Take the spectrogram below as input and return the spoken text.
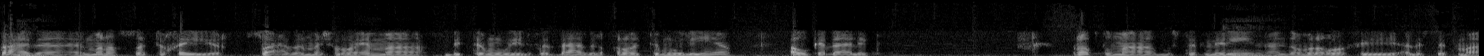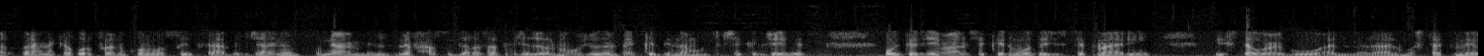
فهذا المنصة تخير صاحب المشروع إما بالتمويل في الذهاب إلى القروات التمويلية أو كذلك ربطه مع مستثمرين عندهم رغبة في الاستثمار، فنحن كغرفة نكون وسيط في هذا الجانب ونعمل نفحص الدراسات الجدوى الموجوده نتأكد إنها موجودة بشكل جيد ونترجمها على شكل نموذج استثماري يستوعبوا المستثمر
